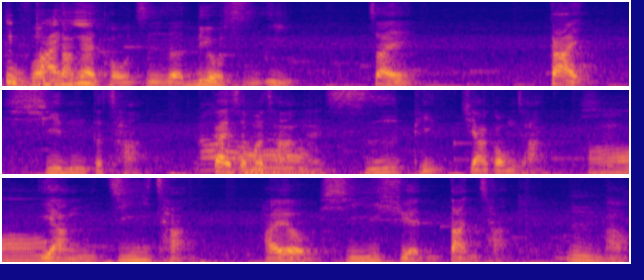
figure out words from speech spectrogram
卜蜂大概投资了六十亿，在盖新的厂，盖什么厂呢？食品加工厂，哦，养鸡场，还有洗选蛋厂，嗯啊。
